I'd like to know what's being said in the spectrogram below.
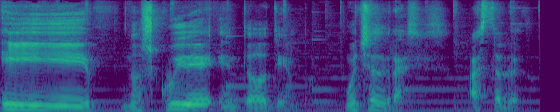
y nos cuide en todo tiempo. Muchas gracias. Hasta luego.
